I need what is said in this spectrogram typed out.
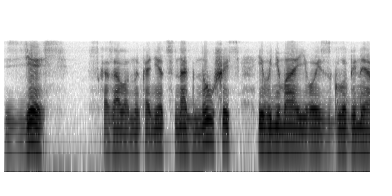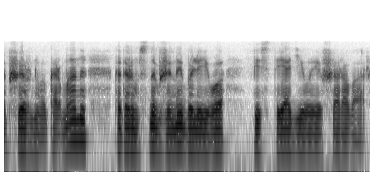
«Здесь», — сказал он, наконец, нагнувшись и вынимая его из глубины обширного кармана, которым снабжены были его пестрядьевые шаровары.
